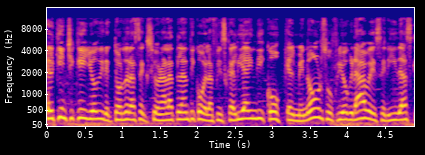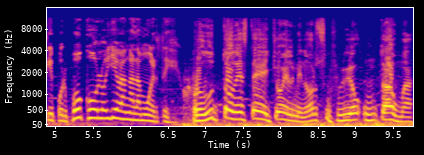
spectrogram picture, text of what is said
El quinchiquillo, director de la seccional Atlántico de la Fiscalía, indicó que el menor sufrió graves heridas que por poco lo llevan a la muerte. Producto de este hecho, el menor sufrió un trauma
